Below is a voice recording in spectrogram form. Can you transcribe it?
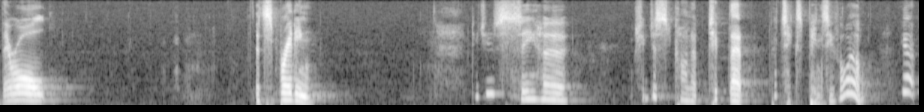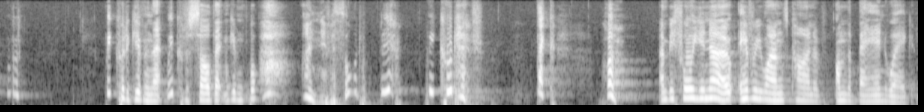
they're all, it's spreading. Did you see her? She just kind of tipped that, that's expensive oil. Yeah, we could have given that, we could have sold that and given, oh, I never thought, yeah, we could have. That, oh. And before you know, everyone's kind of on the bandwagon.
